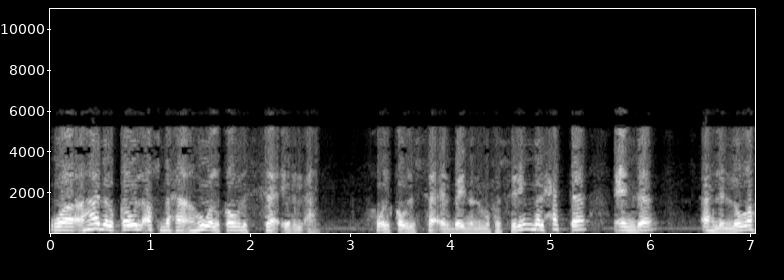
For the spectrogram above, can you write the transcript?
وهذا القول أصبح هو القول السائر الآن. هو القول السائر بين المفسرين بل حتى عند أهل اللغة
